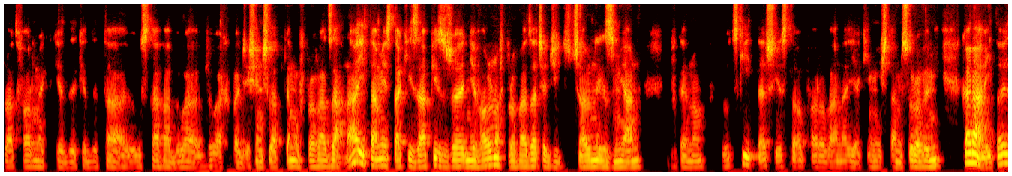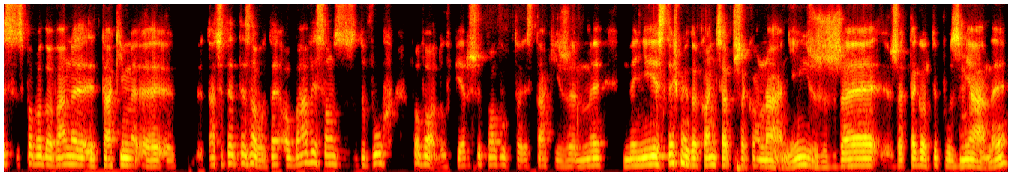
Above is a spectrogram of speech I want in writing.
Platformy, kiedy, kiedy ta ustawa była, była chyba 10 lat temu wprowadzana i tam jest taki zapis, że nie wolno wprowadzać odziedziczalnych zmian w genom ludzki też jest to obwarowane jakimiś tam surowymi karami. To jest spowodowane takim, znaczy te, te znowu, te obawy są z dwóch powodów. Pierwszy powód to jest taki, że my, my nie jesteśmy do końca przekonani, że, że tego typu zmiany,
